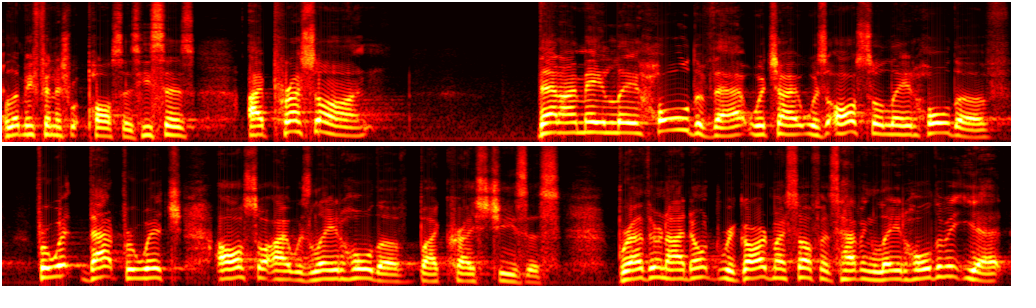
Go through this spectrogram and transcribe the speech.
Let me finish what Paul says. He says, I press on that I may lay hold of that which I was also laid hold of, for that for which also I was laid hold of by Christ Jesus. Brethren, I don't regard myself as having laid hold of it yet,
